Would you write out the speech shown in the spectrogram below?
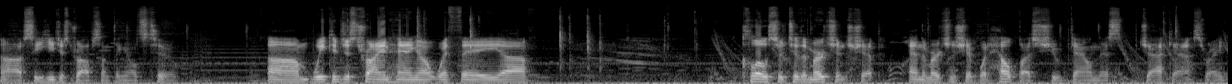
uh, see he just dropped something else too um, we could just try and hang out with a uh, closer to the merchant ship, and the merchant ship would help us shoot down this jackass, right?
